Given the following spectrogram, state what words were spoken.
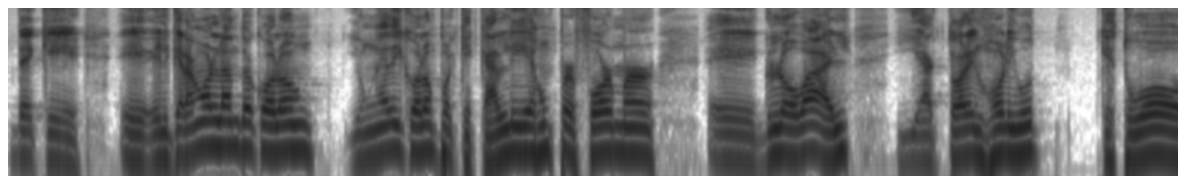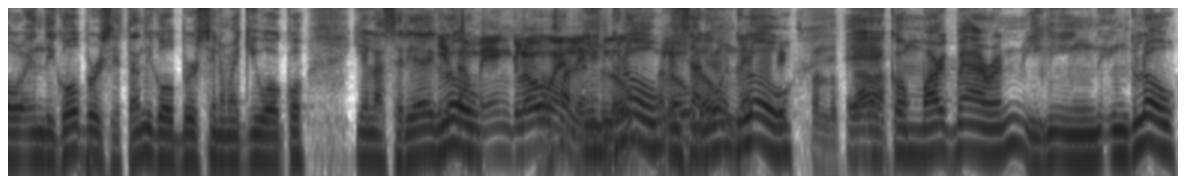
de que eh, el gran Orlando Colón y un Eddie Colón, porque Carly es un performer eh, global y actor en Hollywood que estuvo en The Goldbergs y está en The Goldbergs si no me equivoco y en la serie de Glow. y también Glow, en, Glow, y salió en Glow eh, con Mark Maron y en, Glow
